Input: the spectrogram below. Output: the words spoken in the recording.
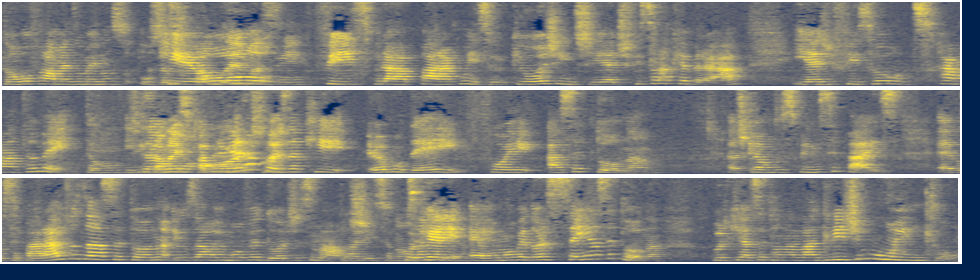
Então eu vou falar mais ou menos o Os que eu e- fiz pra parar com isso. Que hoje em dia é difícil ela quebrar e é difícil descamar também. Então, então mais a primeira forte, né? coisa que eu mudei foi acetona. Acho que é um dos principais. É você parar de usar acetona e usar o removedor de esmalte. Olha, isso eu não porque sabia. ele é removedor sem acetona. Porque a acetona ela agride muito.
